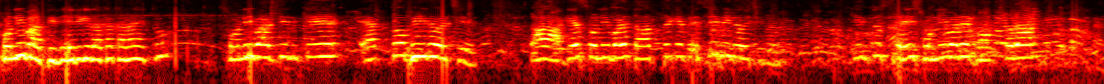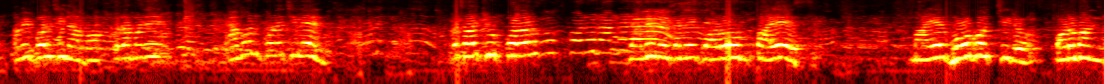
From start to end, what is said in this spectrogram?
শনিবার দিন, এদিকে দেখা কানা একটু? শনিবার দিনকে এত ভিড় হয়েছে। তার আগের শনিবারে তার থেকে বেশি ভিড় হয়েছিল। কিন্তু সেই শনিবারে ভক্তরা, আমি বলছি না, ভক্তরা মানে এমন করেছিলেন। সবাই চুপ করো। জানেন এখানে গরম পায়েস, মায়ের ভোগ হচ্ছিল, পরমান্ন।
